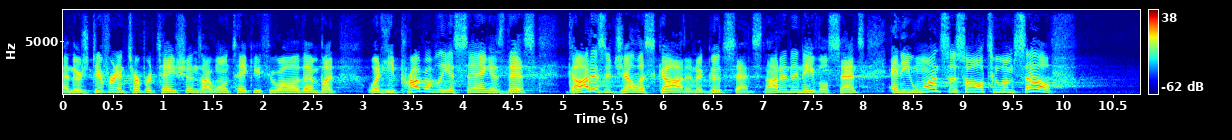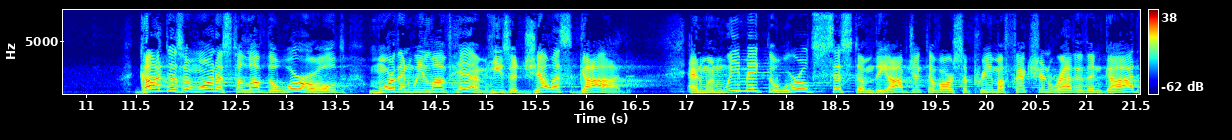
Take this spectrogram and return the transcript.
and there's different interpretations. I won't take you through all of them, but what he probably is saying is this God is a jealous God in a good sense, not in an evil sense, and He wants us all to Himself. God doesn't want us to love the world more than we love Him. He's a jealous God. And when we make the world system the object of our supreme affection rather than God,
